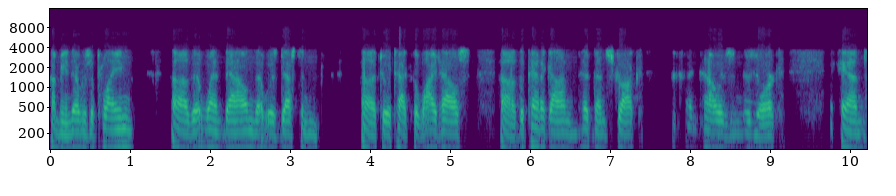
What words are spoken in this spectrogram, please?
I mean, there was a plane uh, that went down that was destined uh, to attack the White House. Uh, the Pentagon had been struck, the Twin Towers in New York, and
